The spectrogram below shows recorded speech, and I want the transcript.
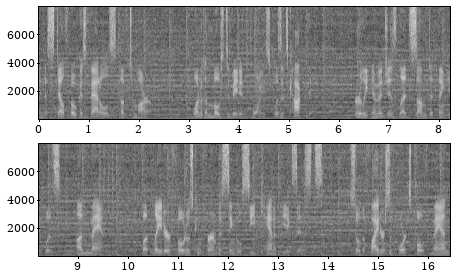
in the stealth focused battles of tomorrow. One of the most debated points was its cockpit. Early images led some to think it was unmanned, but later photos confirmed a single seat canopy exists, so the fighter supports both manned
